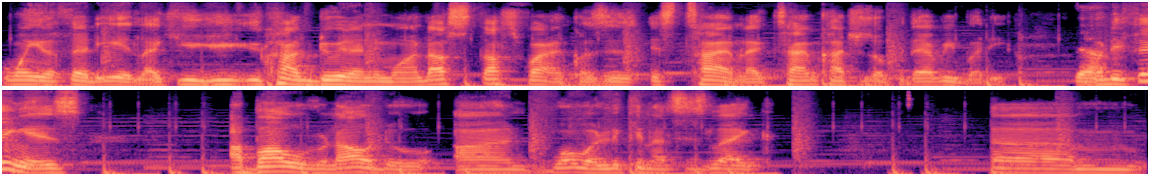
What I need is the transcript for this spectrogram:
When you're 38, like you you, you can't do it anymore, and that's that's fine because it's, it's time. Like time catches up with everybody. Yeah. But the thing is about Ronaldo and what we're looking at is like um,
